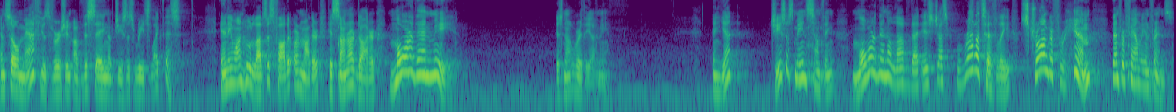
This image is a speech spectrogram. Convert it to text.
And so Matthew's version of this saying of Jesus reads like this Anyone who loves his father or mother, his son or daughter, more than me is not worthy of me. And yet, Jesus means something more than a love that is just relatively stronger for him than for family and friends.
